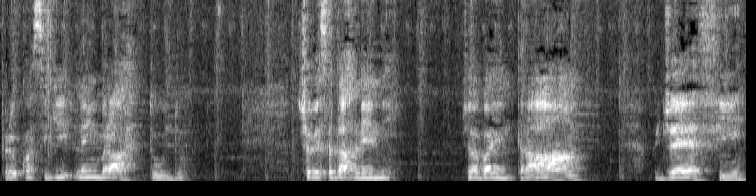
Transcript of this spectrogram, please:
pra eu conseguir lembrar tudo. Deixa eu ver se a Darlene já vai entrar. O Jeff.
